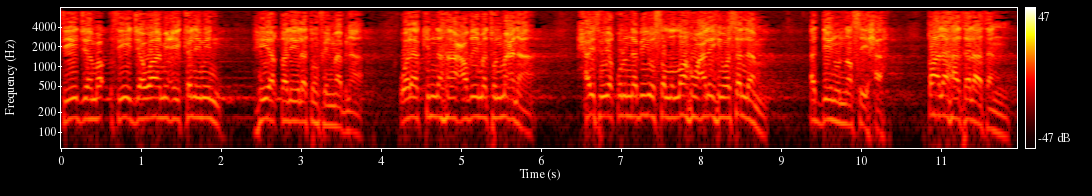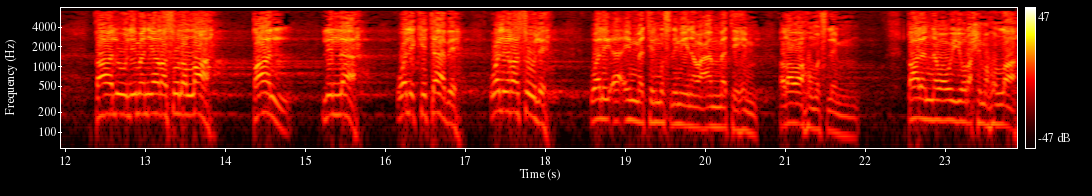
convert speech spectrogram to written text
في, جم في جوامع كلم هي قليلة في المبنى ولكنها عظيمة المعنى حيث يقول النبي صلى الله عليه وسلم الدين النصيحة. قالها ثلاثا قالوا لمن يا رسول الله؟ قال لله ولكتابه ولرسوله ولأئمة المسلمين وعامتهم. رواه مسلم. قال النووي رحمه الله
